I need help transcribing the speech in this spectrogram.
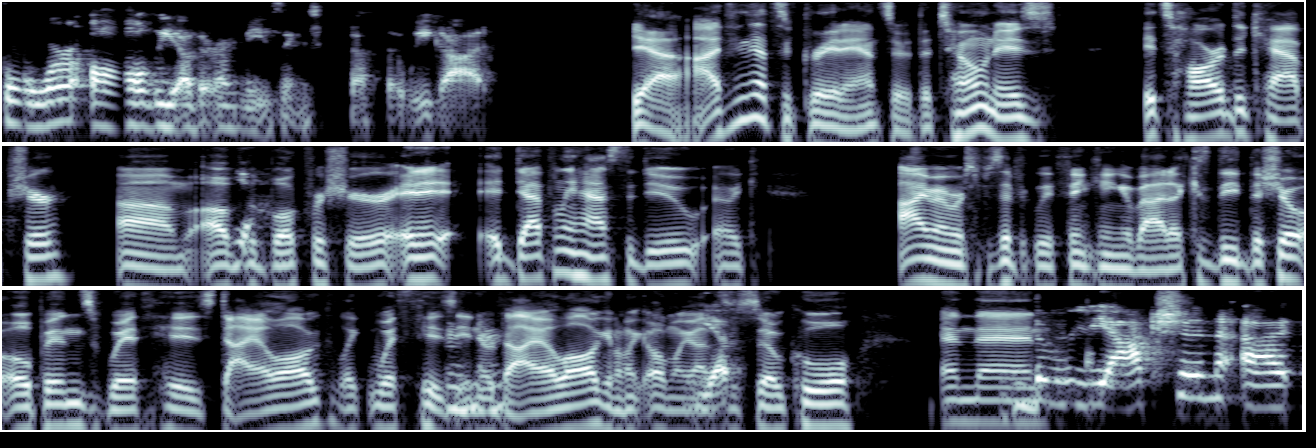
for all the other amazing stuff that we got. Yeah, I think that's a great answer. The tone is it's hard to capture um of Yeah. the book for sure. And it, it definitely has to do like I remember specifically thinking about it because the, the show opens with his dialogue, like with his inner Mhm. dialogue. And I'm like, oh my God, Yep. this is so cool. And then the reaction at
